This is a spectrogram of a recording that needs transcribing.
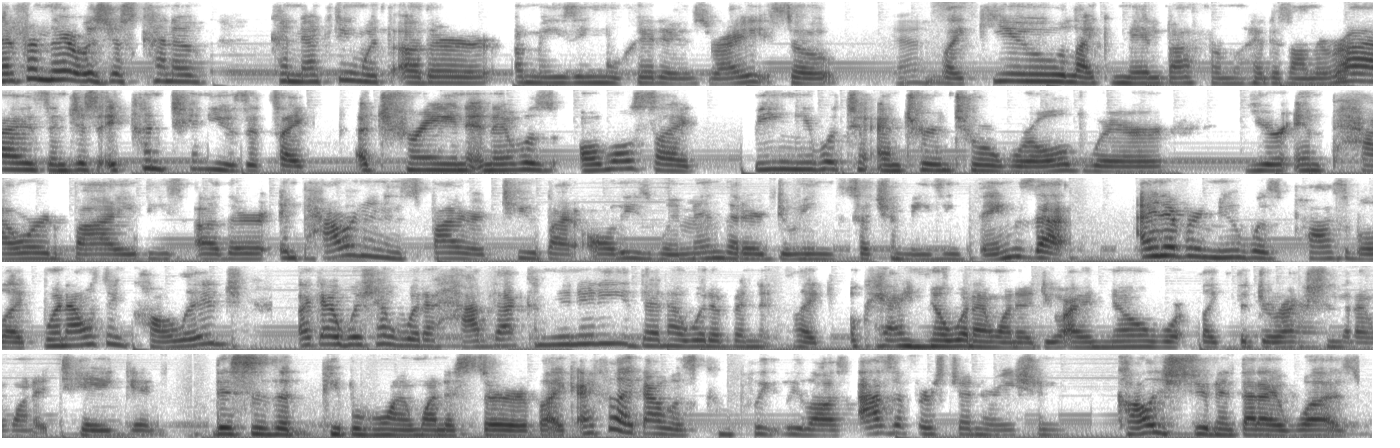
then from there, it was just kind of connecting with other amazing mujeres, right? So Yes. like you, like Melba from Mujeres on the Rise, and just it continues. It's like a train, and it was almost like being able to enter into a world where you're empowered by these other empowered and inspired too by all these women that are doing such amazing things that I never knew was possible. Like when I was in college, like I wish I would have had that community. Then I would have been like, okay, I know what I want to do. I know like the direction that I want to take, and this is the people who I want to serve. Like I feel like I was completely lost as a first generation college student that I was.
